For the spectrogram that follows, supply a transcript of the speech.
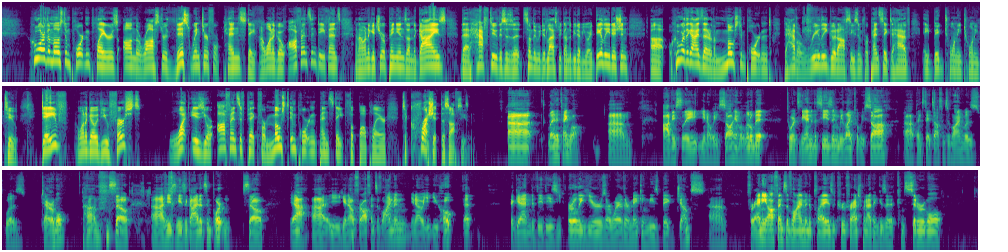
Who are the most important players on the roster this winter for Penn State? I want to go offense and defense, and I want to get your opinions on the guys that have to. This is a, something we did last week on the BWI Daily Edition. Uh, who are the guys that are the most important to have a really good offseason for Penn State to have a big 2022? Dave, I want to go with you first. What is your offensive pick for most important Penn State football player to crush it this offseason? Uh, Landon Tengwall. Um, obviously, you know, we saw him a little bit towards the end of the season. We liked what we saw. Uh, Penn State's offensive line was was terrible. Um, so uh, he's he's a guy that's important. So yeah, uh, you, you, know, for offensive linemen, you know, you, you hope again, the, these early years are where they're making these big jumps. Um, for any offensive lineman to play as a true freshman, I think is a considerable,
